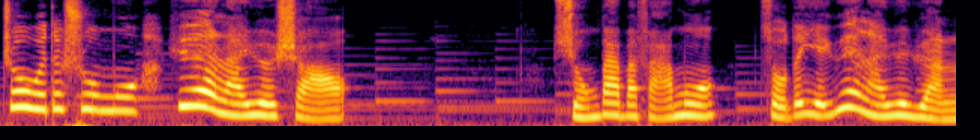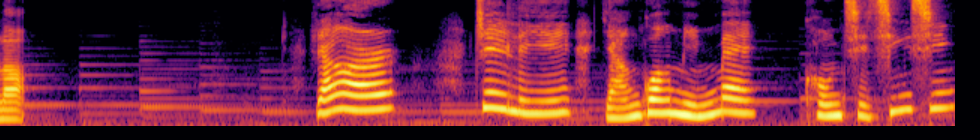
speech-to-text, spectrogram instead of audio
周围的树木越来越少，熊爸爸伐木走的也越来越远了。然而，这里阳光明媚，空气清新，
